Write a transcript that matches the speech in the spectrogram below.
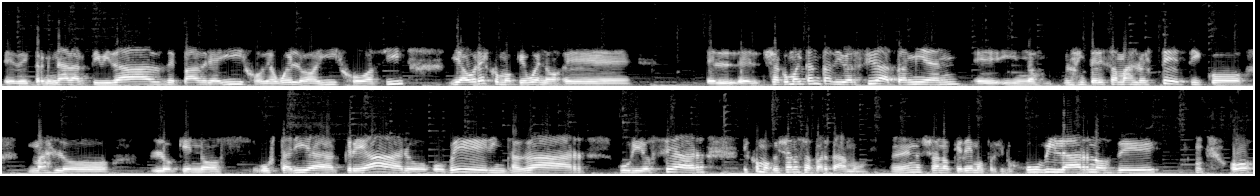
eh, determinada actividad de padre a hijo, de abuelo a hijo, así. Y ahora es como que, bueno, eh, el, ya como hay tanta diversidad también eh, y nos, nos interesa más lo estético, más lo, lo que nos gustaría crear o, ver, indagar, curiosear, es como que ya nos apartamos, ¿eh? ya no queremos, por ejemplo, jubilarnos de o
